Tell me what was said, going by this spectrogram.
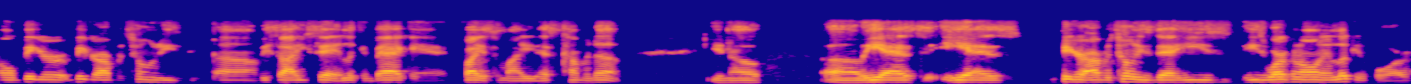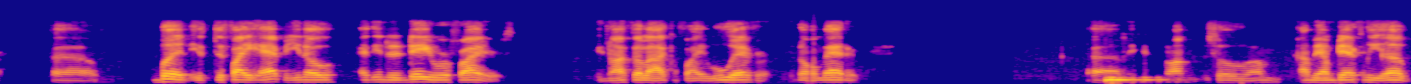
on bigger bigger opportunities. Uh, besides, you said looking back and fighting somebody that's coming up. You know, uh, he has he has bigger opportunities that he's he's working on and looking for. Uh, but if the fight happened, you know, at the end of the day, we're fighters. You know, I feel like I can fight whoever. It don't matter. Um, so, I'm, I mean, I'm definitely up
